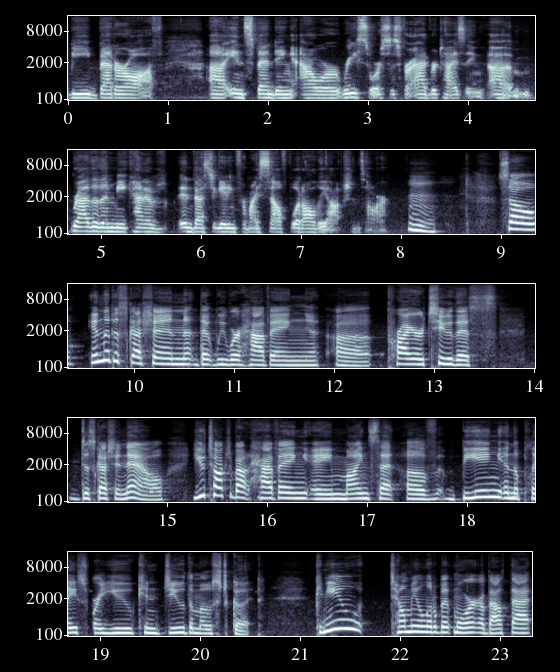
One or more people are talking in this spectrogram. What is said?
be better off uh, in spending our resources for advertising, um, rather than me kind of investigating for myself what all the options are. Hmm. So, in the discussion that we were having uh, prior to this discussion now, you talked about having a mindset of being in the place where you can do the most good. Can you tell me a little bit more about that?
